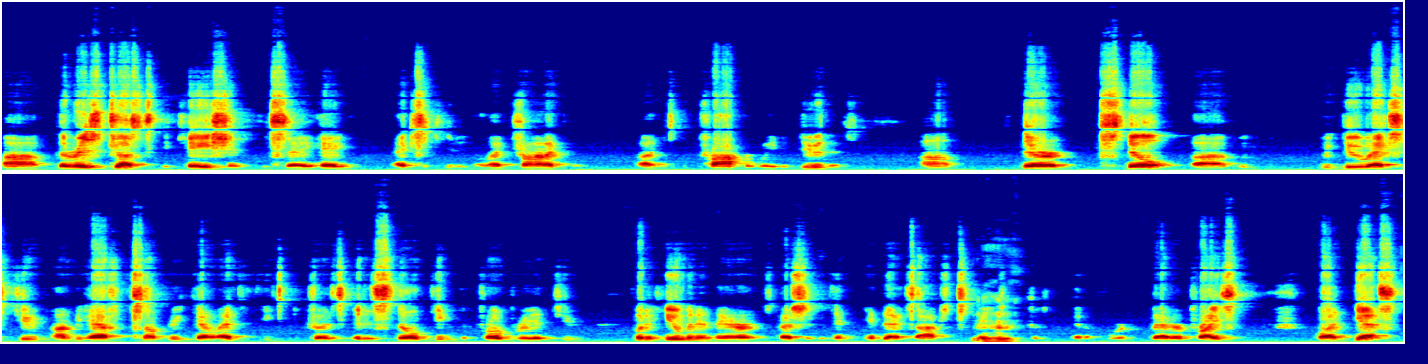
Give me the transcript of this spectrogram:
Uh, there is justification to say, hey, executing electronically uh, is the proper way to do this. Um, there still uh, we, we do execute on behalf of some retail entities because it is still deemed appropriate to put a human in there, especially within the index options space, mm-hmm. because we can afford better pricing. But yes,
